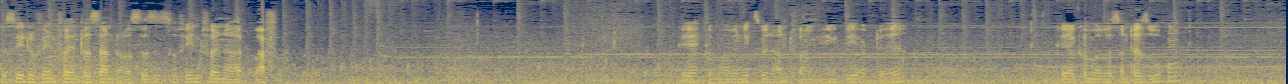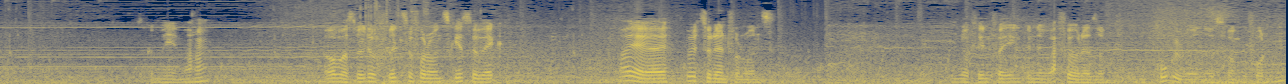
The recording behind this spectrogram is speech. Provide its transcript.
Das sieht auf jeden Fall interessant aus. Das ist auf jeden Fall eine Art Waffe. Okay, können wir aber nichts mit anfangen, irgendwie aktuell. Okay, da können wir was untersuchen können wir hier machen? Oh, was willst du, willst du von uns? Gehst du weg? Eieiei, willst du denn von uns? Haben auf jeden Fall irgendwie eine Waffe oder so. Eine Kugel oder so von gefunden.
